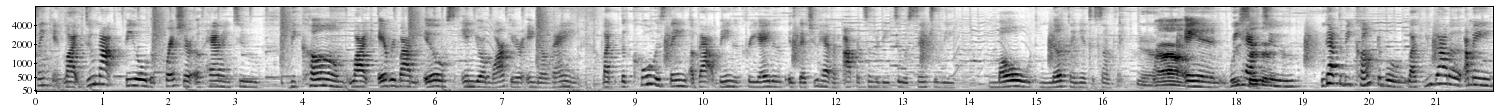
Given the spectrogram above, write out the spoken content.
sinking. Like, do not feel the pressure of having to become like everybody else in your market or in your vein. Like, the coolest thing about being a creative is that you have an opportunity to essentially mold nothing into something. Yeah. Wow. and we, We have to we have to be comfortable. Like you gotta i mean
